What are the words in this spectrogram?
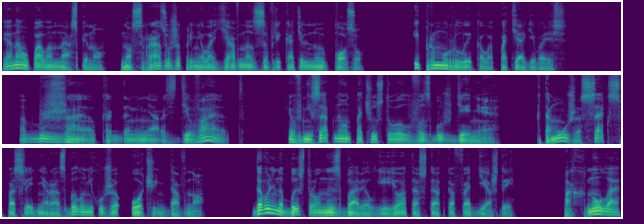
и она упала на спину, но сразу же приняла явно завлекательную позу и промурлыкала, потягиваясь. «Обжаю, когда меня раздевают». Внезапно он почувствовал возбуждение. К тому же секс в последний раз был у них уже очень давно. Довольно быстро он избавил ее от остатков одежды. Пахнуло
